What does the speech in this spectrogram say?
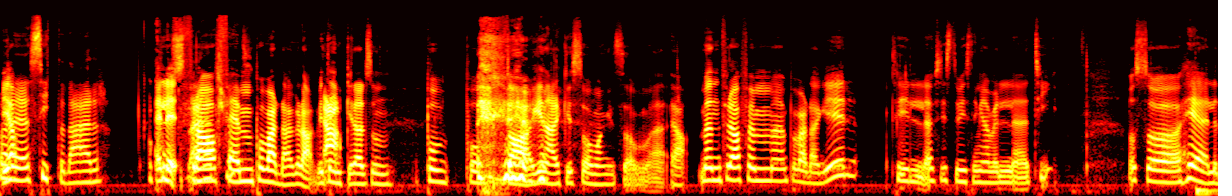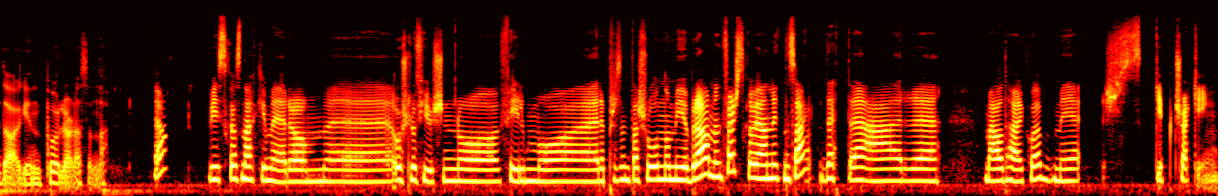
Bare sitte der og kose Eller deg, fra rett fem på hverdager, da. Vi Ja. tenker altså på, på dagen er det ikke så mange som uh, Ja. Men fra fem eh, på hverdager til uh, siste visning er vel eh, ti. Og så hele dagen på lørdag og søndag. Vi skal snakke mer om eh, Oslo Fusion og film og eh, representasjon og mye bra, men først skal vi ha en liten sang. Dette er uh, Mouth High Club med Skip Tracking.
